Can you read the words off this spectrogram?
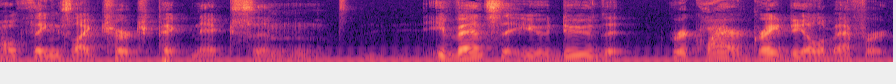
all things like church picnics and events that you do that require a great deal of effort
